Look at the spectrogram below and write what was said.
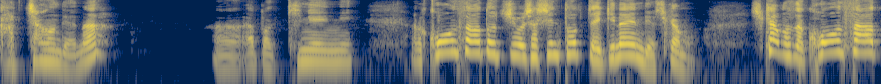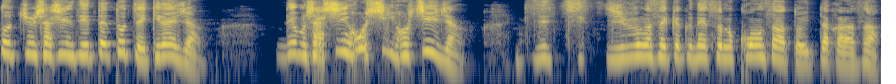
買っちゃうんだよな。うん、やっぱ記念に。あの、コンサート中は写真撮っちゃいけないんだよ、しかも。しかもさ、コンサート中写真絶対撮っちゃいけないじゃん。でも写真欲しい欲しいじゃん。自分がせっかくね、そのコンサート行ったからさ、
